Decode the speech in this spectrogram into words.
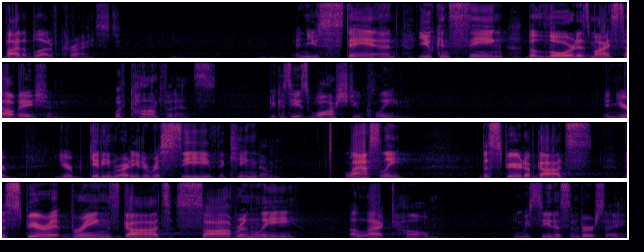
by the blood of Christ and you stand, you can sing, The Lord is my salvation with confidence because he has washed you clean. And you're, you're getting ready to receive the kingdom. Lastly, the Spirit of God's, the Spirit brings God's sovereignly elect home. And we see this in verse 8.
